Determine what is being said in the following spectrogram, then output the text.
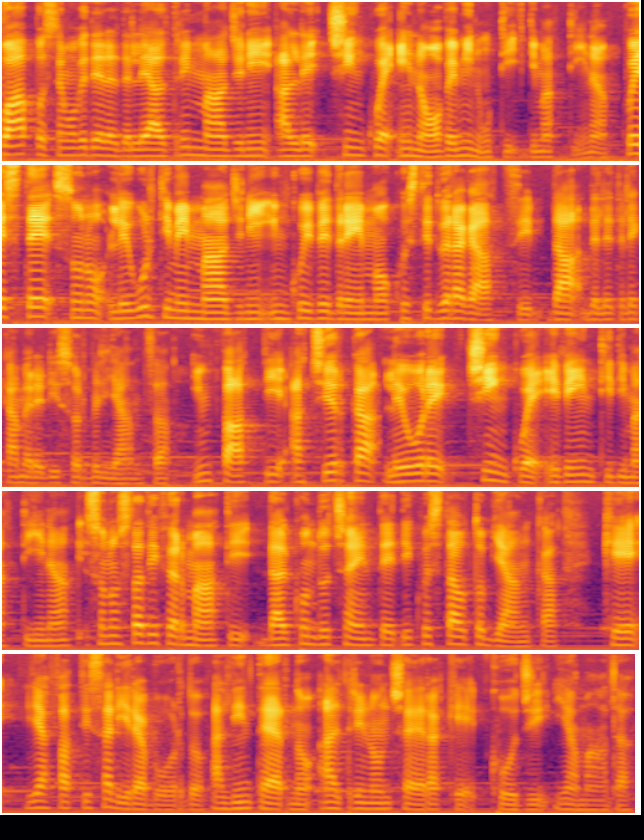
Qua possiamo vedere delle altre immagini alle 5 e 9 minuti di mattina. Queste sono le ultime immagini in cui vedremo questi due ragazzi da delle telecamere di sorveglianza. Infatti a circa le ore 5 e 20 di mattina sono stati fermati dal conducente di quest'auto bianca che li ha fatti salire a bordo. All'interno altri non c'era che Koji Yamada.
